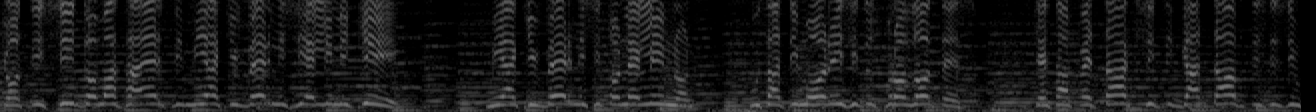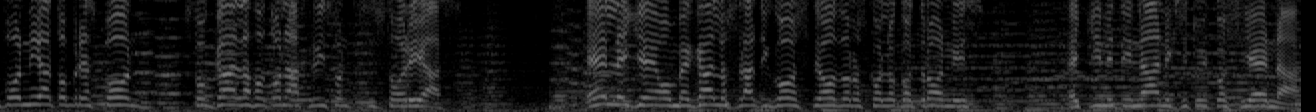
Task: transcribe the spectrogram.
και ότι σύντομα θα έρθει μια κυβέρνηση ελληνική μια κυβέρνηση των Ελλήνων που θα τιμωρήσει τους προδότες και θα πετάξει την κατάπτυστη συμφωνία των Πρεσπών στον κάλαθο των αχρήστων της ιστορίας. Έλεγε ο μεγάλος στρατηγός Θεόδωρος Κολοκοτρώνης εκείνη την άνοιξη του 21.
